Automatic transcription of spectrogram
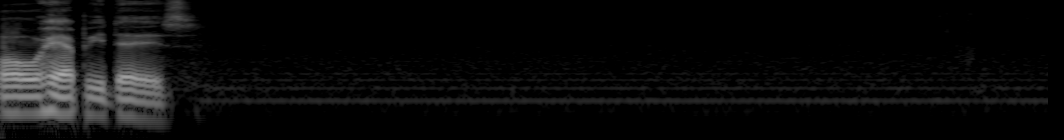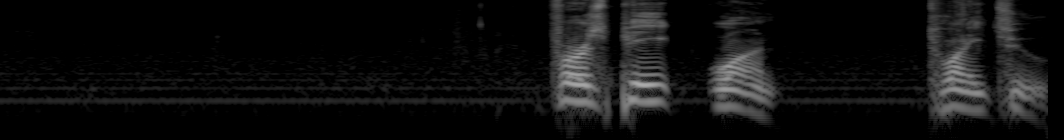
Oh, happy days. First Pete 1, 22.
